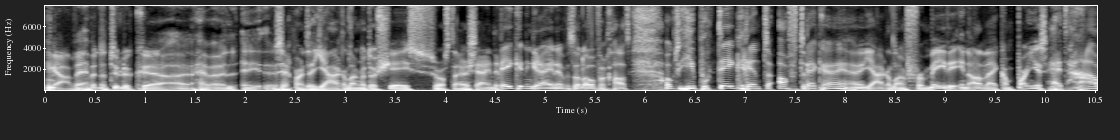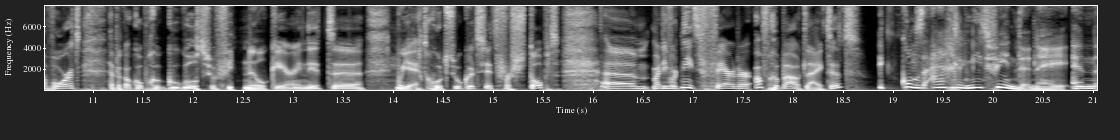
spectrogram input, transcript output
Ja, we hebben natuurlijk uh, zeg maar de jarenlange dossiers zoals daar zijn. Rekeningrijden hebben we het al over gehad. Ook de hypotheekrente aftrekken. Hè, jarenlang vermeden in allerlei campagnes. Het H-woord heb ik ook op gegoogeld. Sofie, nul keer in dit. Moet je echt goed zoeken. Het zit verstopt. Um, maar die wordt niet verder afgebouwd, lijkt het. Ik kon het eigenlijk niet vinden, nee. En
